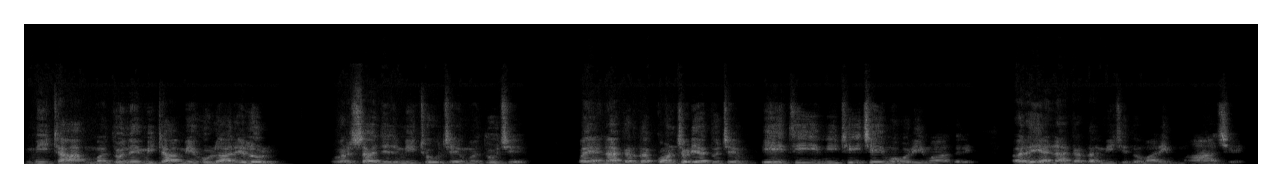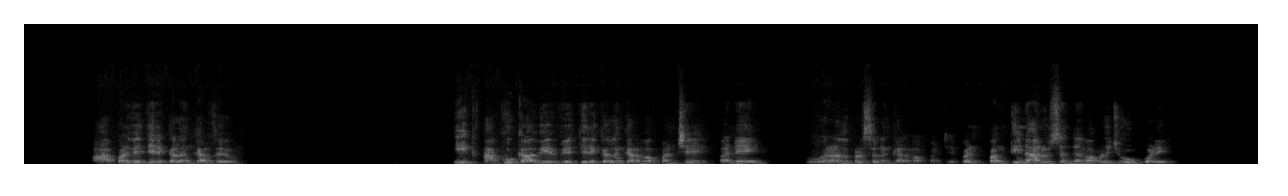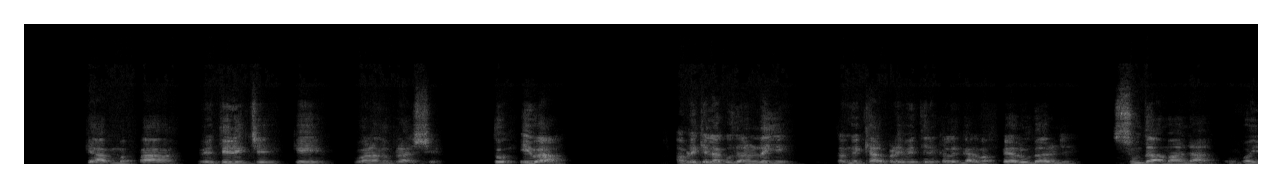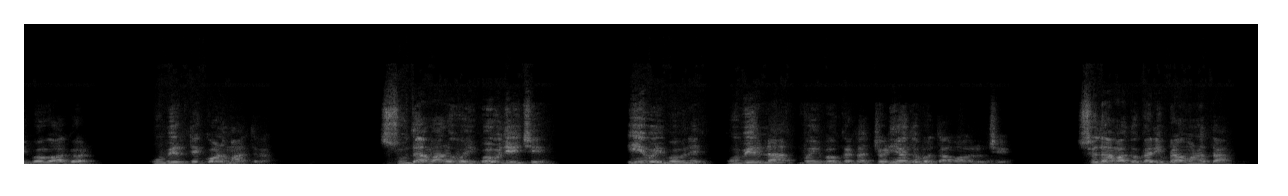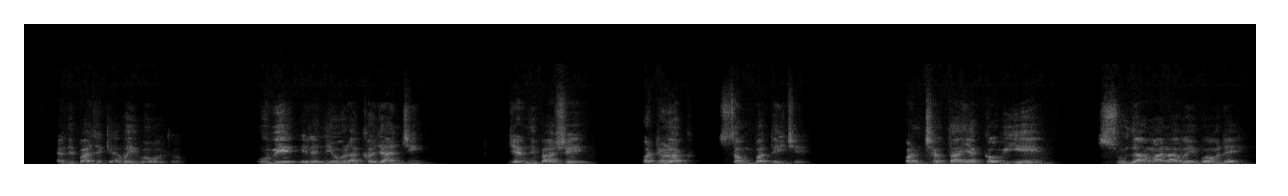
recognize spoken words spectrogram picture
મીઠા મધુને મીઠા મેહુલા રેલોલ વરસાદ જે મીઠું છે, મધુ છે. ભાઈ, એના કરતા કોણ ચડિયાતું છે? એથી મીઠી છે મોહરી માદરે. અરે, એના કરતા મીઠી તો મારી માં છે. આ પણ વ્યતિરેક અલંકાર થયો. એક આખું કાવ્ય વ્યતિરેક અલંકારમાં પણ છે અને વર્ણાનુપ્રાસ અલંકારમાં પણ છે. પણ પંક્તિના અનુસંધાનમાં આપણે જોવું પડે કે આ આ વ્યતિરેક છે કે વર્ણાનુપ્રાસ છે. તો એવા આપણે કેટલાક ઉદાહરણ લઈએ. તમને ખ્યાલ પડે વ્યતિરેક અલંકારમાં પહેલું ઉદાહરણ છે. સુદામાના વૈભવ આગળ કુબેર તે કોણ માત્ર? સુદામાનો વૈભવ જે છે, એ વૈભવને કુબેરના વૈભવ કરતા ચઢિયાતો બતાવવામાં આવેલો છે. સુદામા તો ગરીબ બ્રાહ્મણ હતા. એમની પાસે ક્યાં વૈભવ હતો? કુબેર એટલે દેવના ખજાનચી, જેમની પાસે અઢળક સંપત્તિ છે. પણ છતાં અહીંયા કવિએ સુદામાના વૈભવને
